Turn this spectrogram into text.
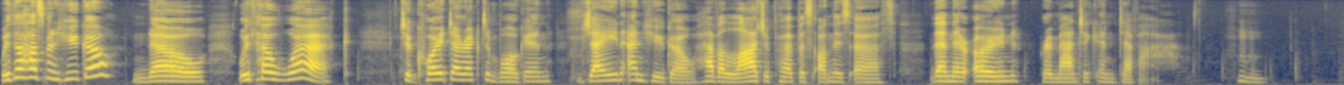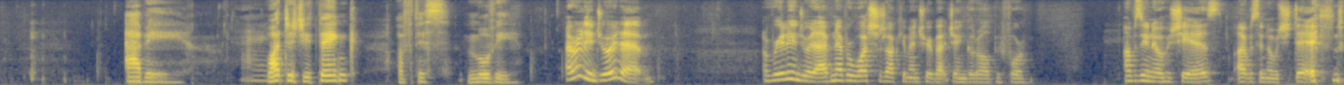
With her husband Hugo? No, with her work. To quote director Morgen, Jane and Hugo have a larger purpose on this earth than their own romantic endeavor. Abby, what did you think of this movie? I really enjoyed it. I really enjoyed it. I've never watched a documentary about Jane Goodall before. Obviously, know who she is. Obviously, know what she did,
